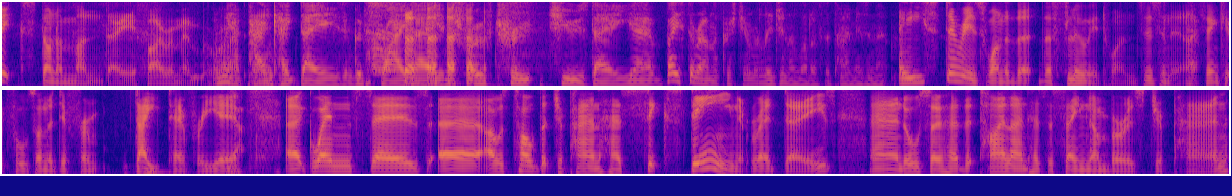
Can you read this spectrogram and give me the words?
fixed on a Monday, if I remember And we had Pancake Days and Good Friday and Shrove Tru- Tuesday. Yeah, based around the Christian religion a lot of the time, isn't it? Easter is one of the, the fluid ones, isn't it? I think it falls on a different date every year. Uh, Gwen says, uh, I was told that Japan has 16 red days and also heard that Thailand has the same number as Japan.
